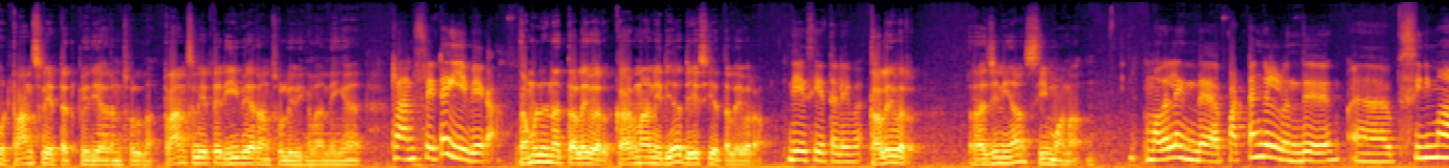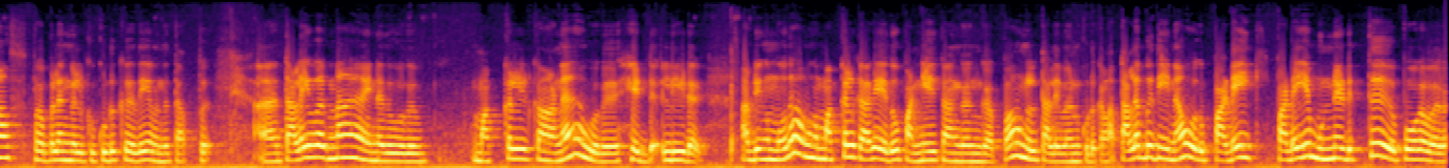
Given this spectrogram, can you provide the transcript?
ஓ டிரான்ஸ்லேட்டர் பெரியாருன்னு சொல்லலாம். டிரான்ஸ்லேட்டர் ஈவேரான்னு சொல்லுவீங்களா நீங்கள் டிரான்ஸ்லேட்டர் ஈவேரா. தமிழின தலைவர் கருணாநிதியா தேசிய தலைவரா? தேசிய தலைவர். தலைவர் ரஜினியா சீமானா? முதல்ல இந்த பட்டங்கள் வந்து சினிமா பிரபலங்களுக்கு கொடுக்கறதே வந்து தப்பு. அஹ், தலைவர்னா என்னது ஒரு மக்களுக்கான ஒரு ஹெட் லீடர் அப்படிங்கும்போது அவங்க மக்களுக்காக ஏதோ பண்ணியிருக்காங்கங்கப்ப அவங்களுக்கு தலைவர்னு கொடுக்கலாம். தளபதினா ஒரு படை படையை முன்னெடுத்து போகவர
